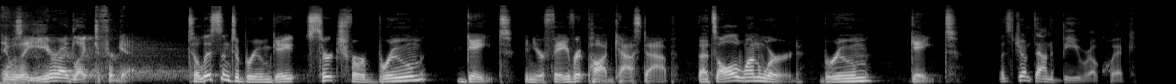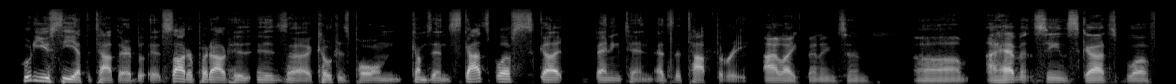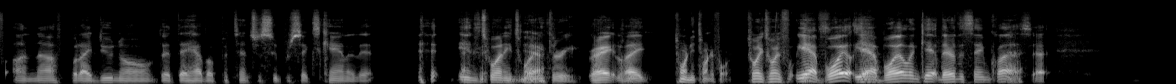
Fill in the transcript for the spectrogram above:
It was a year I'd like to forget. To listen to Broomgate, search for Broomgate in your favorite podcast app. That's all one word Broomgate. Let's jump down to B real quick. Who do you see at the top there? Sautter put out his, his uh, coach's poll and comes in Scottsbluff, Skutt, Bennington. That's the top three. I like Bennington. Um, I haven't seen Scotts Bluff enough, but I do know that they have a potential Super Six candidate in 2023, yeah. right? Like 2024. 2024. Yeah, yes. Boyle. Yeah, yeah, Boyle and Kate, they're the same class. Yeah. Uh,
